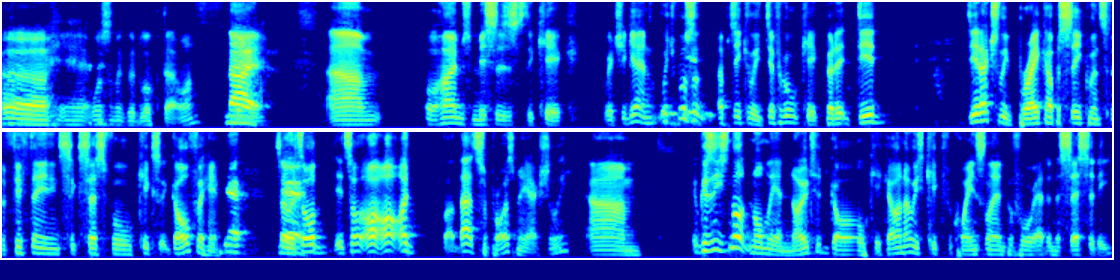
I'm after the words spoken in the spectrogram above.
Uh, Uh, yeah, it wasn't a good look that one. no, Yeah. Um, well, Holmes misses the kick, which again, which wasn't a particularly difficult kick, but it did did actually break up a sequence of 15 successful kicks at goal for him. Yeah. So Yeah. it's odd. It's odd. I, I, that surprised me actually, um, because he's not normally a noted goal kicker. I know he's kicked for Queensland before out of necessity,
